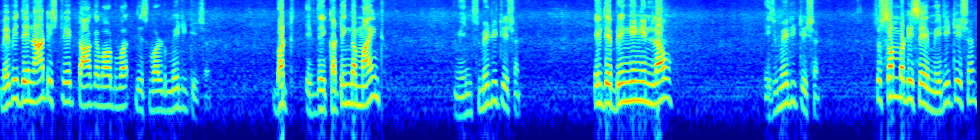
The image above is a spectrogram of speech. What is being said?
maybe they not straight talk about what, this word meditation. But if they cutting the mind, means meditation. If they bringing in love, is meditation. So somebody say meditation,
